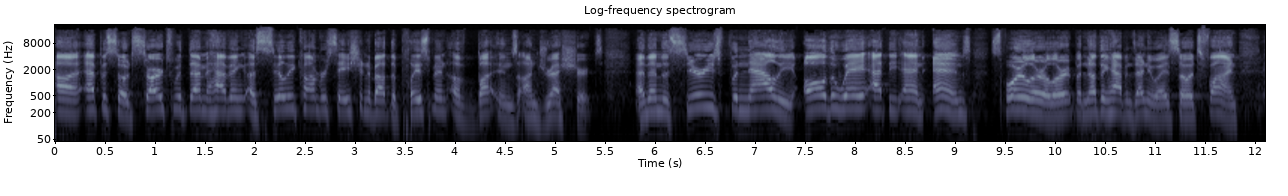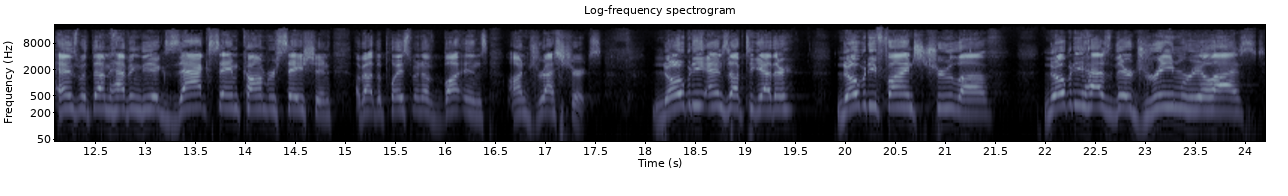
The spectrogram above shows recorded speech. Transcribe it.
uh, episode starts with them having a silly conversation about the placement of buttons on dress shirts. And then the series finale, all the way at the end, ends, spoiler alert, but nothing happens anyway, so it's fine, ends with them having the exact same conversation about the placement of buttons on dress shirts. Nobody ends up together, nobody finds true love, nobody has their dream realized.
